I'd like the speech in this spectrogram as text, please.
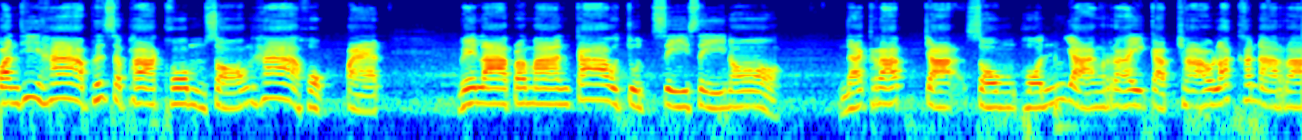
วันที่ 5 พฤษภาคม 2568 เวลาประมาณ 9.44 น นะครับ จะส่งผลอย่างไรกับชาวลัคนารา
